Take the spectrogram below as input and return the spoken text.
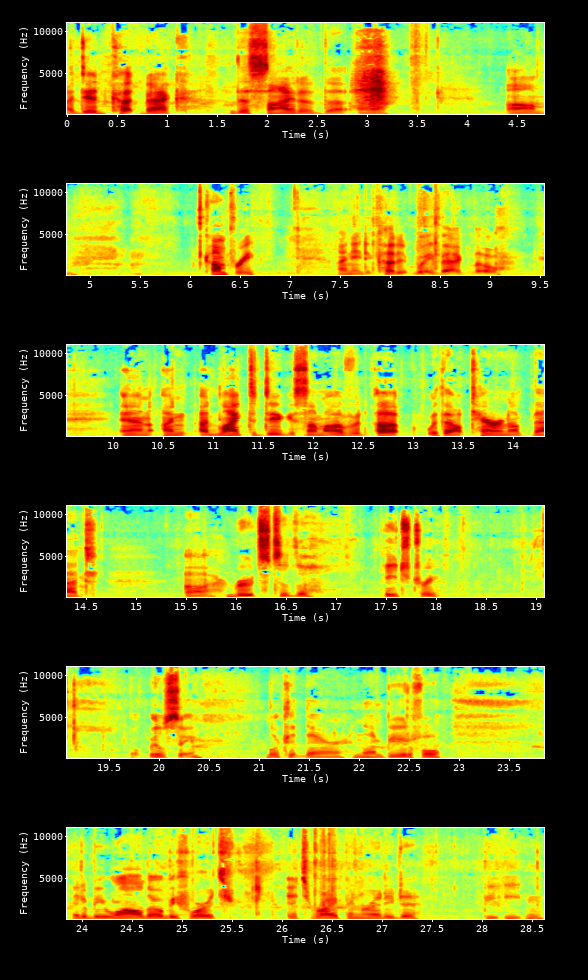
I did cut back this side of the uh, um, comfrey. I need to cut it way back though. And I, would like to dig some of it up without tearing up that uh, roots to the peach tree. But we'll see. Look at there. Isn't that beautiful? It'll be a while though before it's it's ripe and ready to be eaten.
